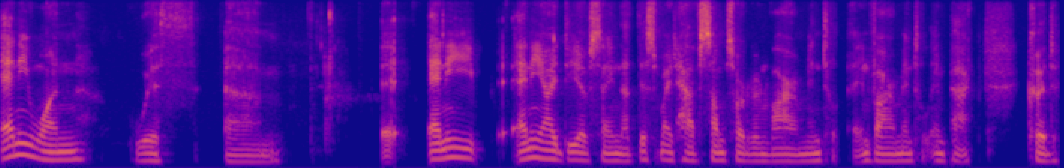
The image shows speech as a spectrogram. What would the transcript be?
anyone with um, any any idea of saying that this might have some sort of environmental environmental impact could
